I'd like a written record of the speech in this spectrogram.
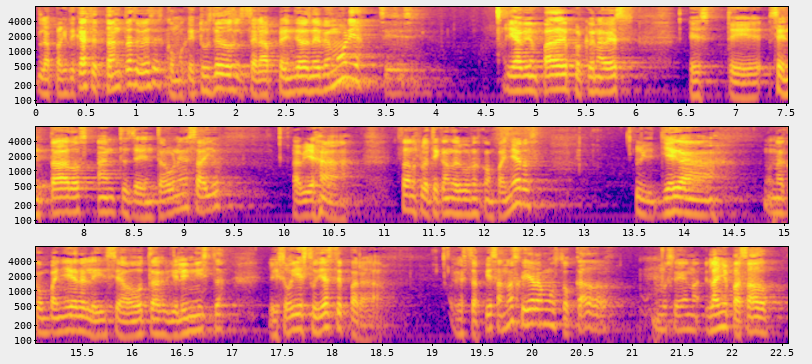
la practicaste tantas veces como que tus dedos se la aprendieron de memoria. Sí, sí, sí. Ya bien padre porque una vez este sentados antes de entrar a un ensayo había estábamos platicando algunos compañeros y llega una compañera le dice a otra violinista le dice oye estudiaste para esta pieza no es que ya la hemos tocado no sé el año pasado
